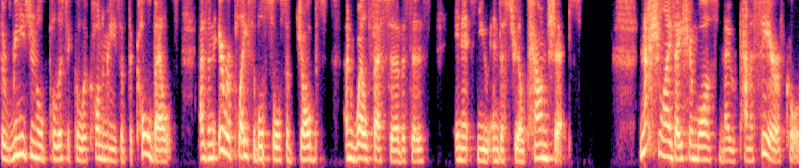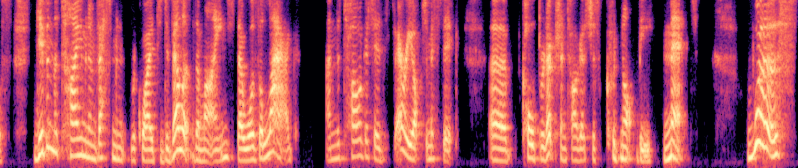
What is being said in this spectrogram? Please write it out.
the regional political economies of the coal belt as an irreplaceable source of jobs and welfare services in its new industrial townships. Nationalisation was no panacea, of course. Given the time and investment required to develop the mines, there was a lag and the targeted, very optimistic uh, coal production targets just could not be met. Worse,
